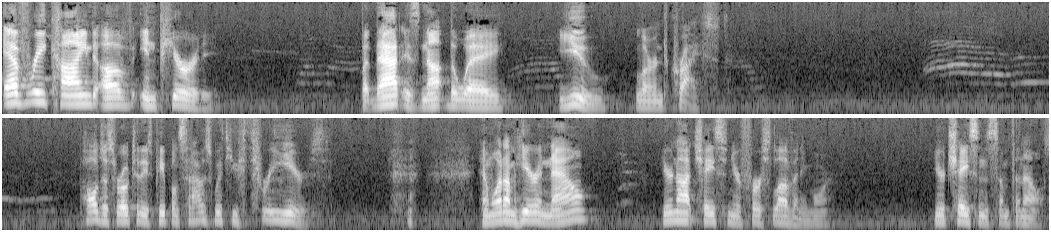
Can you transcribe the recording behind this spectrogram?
every kind of impurity. But that is not the way you learned Christ. Paul just wrote to these people and said, I was with you three years. and what I'm hearing now, you're not chasing your first love anymore. You're chasing something else.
